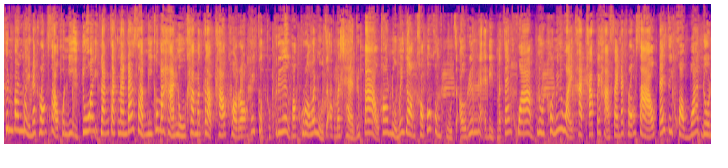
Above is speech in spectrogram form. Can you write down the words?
ขึ้นบ้านใหม่นักร้องสาวคนนี้อีกด้วย หลังจากนั้นด้านสามีก็มาหาหนูค่ะมากราบเท้าขอร้องให้จบทุกเรื่องเพราะกลัวว่าหนูจะออกมาแฉหรือเปล่าพอหนูไม่ยอมเขาก็ข่มขู่จะเอาเรื่องในอดีตมาแจ้งความหนูทนไม่ไหวค่ะทักไปหาแฟนนักร้องสาว ได้ใจความว่าโดน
